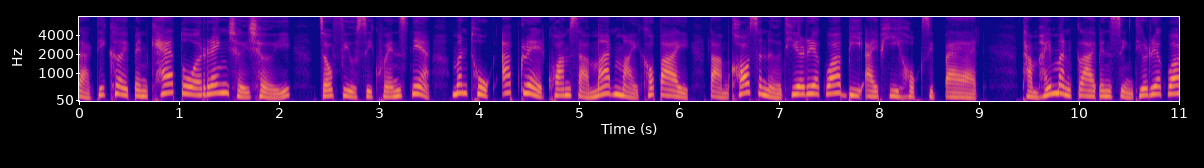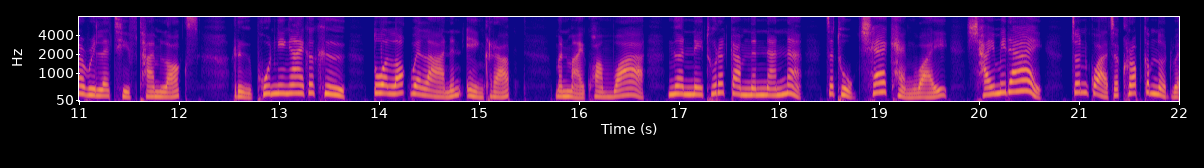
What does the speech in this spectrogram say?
จากที่เคยเป็นแค่ตัวเร่งเฉยๆ เจ้าฟิลซีเควนซ์เนี่ย มันถูกอัปเกรดความสามารถใหม่เข้าไป ตามข้อเสนอที่เรียกว่า BIP 68 ทำให้มันกลายเป็นสิ่งที่เรียกว่า relative time locks หรือพูดง่าย ๆ ก็คือ ตัวล็อกเวลานั่นเองครับ มันหมายความว่าเงินในธุรกรรมนั้นๆน่ะจะถูกแช่แข็งไว้ ใช้ไม่ได้ จนกว่าจะครบกำหนดเว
